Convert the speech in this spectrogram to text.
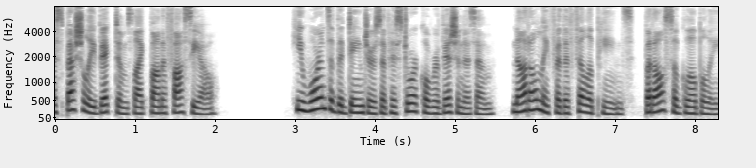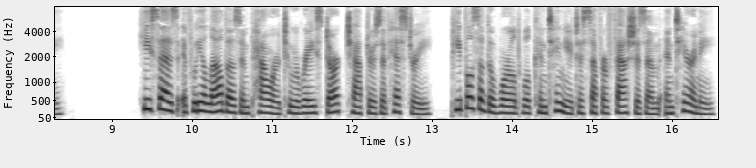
especially victims like Bonifacio. He warns of the dangers of historical revisionism, not only for the Philippines, but also globally. He says if we allow those in power to erase dark chapters of history, peoples of the world will continue to suffer fascism and tyranny,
